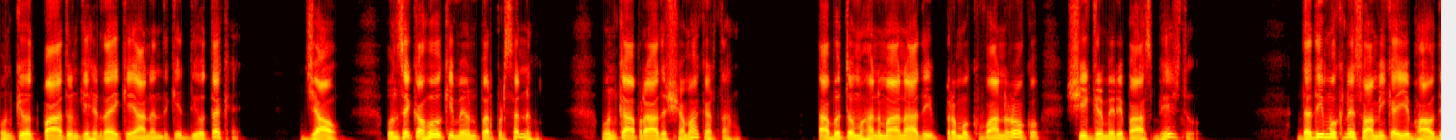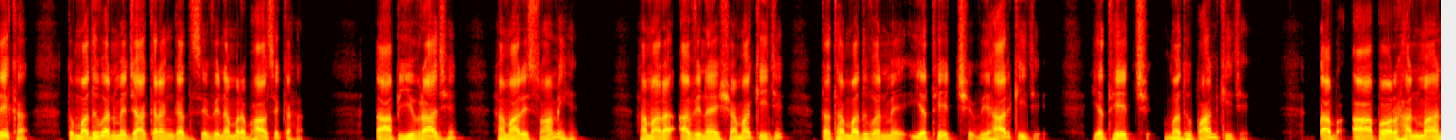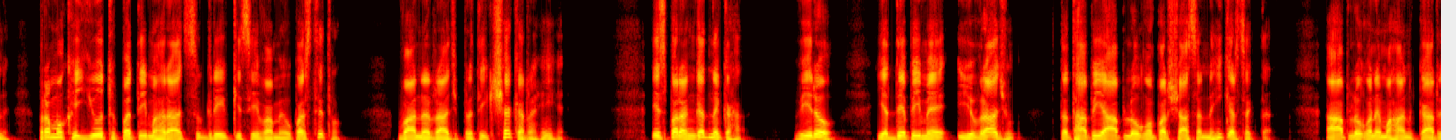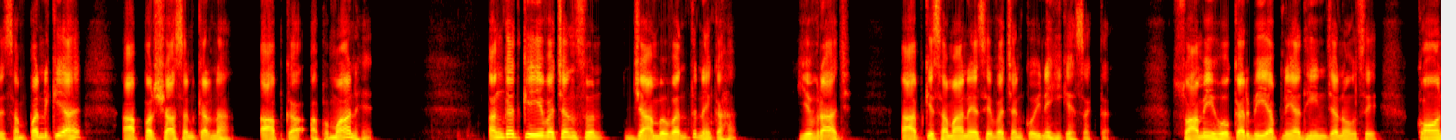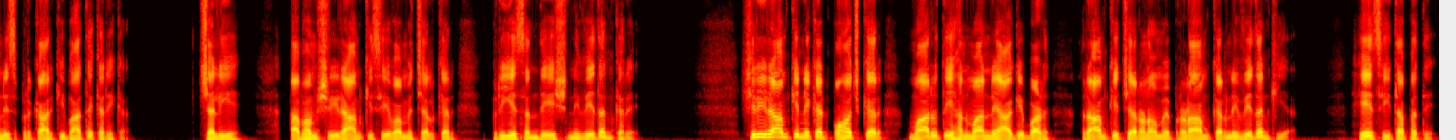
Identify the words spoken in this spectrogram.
उनके उत्पात उनके हृदय के आनंद के द्योतक हैं। जाओ, उनसे कहो कि मैं उन पर प्रसन्न हूँ, उनका अपराध क्षमा करता हूँ। अब तुम हनुमान आदि प्रमुख वानरों को शीघ्र मेरे पास भेज दो। दधिमुख ने स्वामी का ये भाव देखा तो मधुवन में जाकर अंगद से विनम्र भाव से कहा, आप युवराज हैं, हमारे स्वामी हैं। हमारा अविनय क्षमा कीजिए तथा मधुवन में यथेच्छ विहार कीजिए, यथेच्छ मधुपान कीजिए। अब आप और हनुमान प्रमुख यूथपति महाराज सुग्रीव की सेवा में उपस्थित हों। वानरराज प्रतीक्षा कर रहे हैं। इस पर अंगद ने कहा, वीरो, यद्यपि मैं युवराज हूँ, तथापि आप लोगों पर शासन नहीं कर सकता। आप लोगों ने महान कार्य संपन्न किया है, आप पर शासन करना आपका अपमान है। अंगद के ये वचन सुन जाम्बवंत ने कहा, युवराज, आपके समान ऐसे वचन कोई नहीं कह सकता। स्वामी होकर भी अपने अधीन जनों से कौन इस प्रकार की बातें करेगा? चलिए, अब हम श्रीराम की सेवा में चलकर प्रिय संदेश निवेदन करें। श्री राम के निकट पहुंचकर मारुति हनुमान ने आगे बढ़ राम के चरणों में प्रणाम कर निवेदन किया। हे सीतापते,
